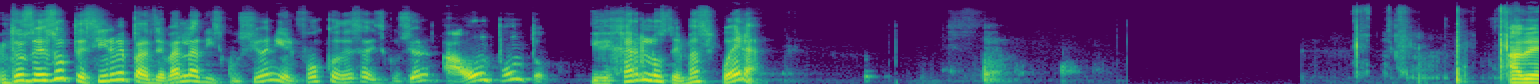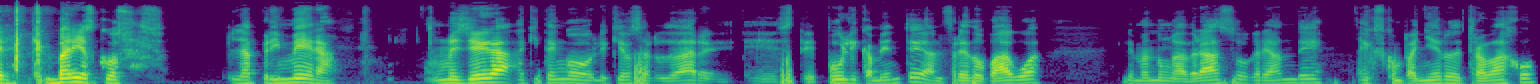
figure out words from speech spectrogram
Entonces eso te sirve para llevar la discusión y el foco de esa discusión a un punto y dejar a los demás fuera. A ver, varias cosas. La primera, me llega, aquí tengo, le quiero saludar este, públicamente Alfredo Bagua, le mando un abrazo grande, ex compañero de trabajo.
